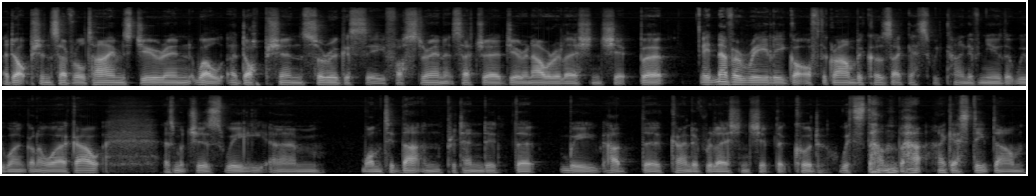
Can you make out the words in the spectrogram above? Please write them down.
adoption several times during well, adoption, surrogacy, fostering, etc. during our relationship, but it never really got off the ground because I guess we kind of knew that we weren't going to work out as much as we um, wanted that and pretended that we had the kind of relationship that could withstand that. I guess deep down,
